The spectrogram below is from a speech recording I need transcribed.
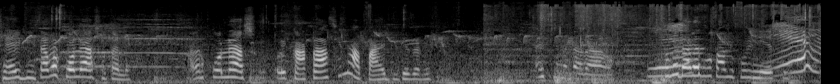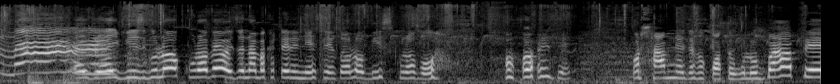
সেই বীজ আবার কোলে আসো তাহলে। আবার কোলে আসো। ওই কাটা আছে না পায়ে ঢুকে যাবে। দাঁড়াও। তুমি দাঁড়াও থাকো, আমি করে নিয়েছি এই যে এই বীজগুলো কুড়াবে ওই জন্য আমাকে টেনে নিয়েছে চলো বীজ কুড়াবো। ওই যে ওর সামনে দেখো কতগুলো বাপরে!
